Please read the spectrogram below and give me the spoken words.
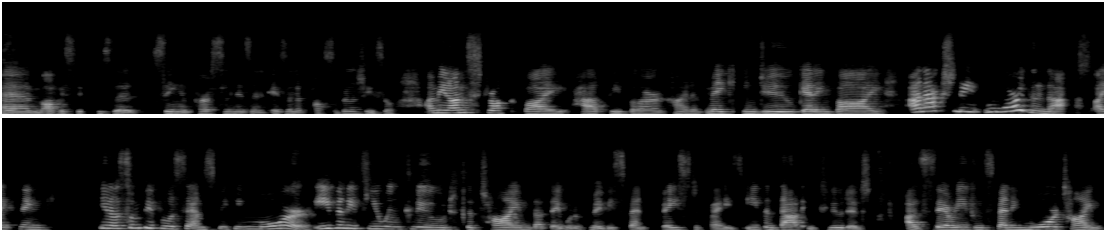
Yeah. Um, obviously, because the seeing in person isn't isn't a possibility. So, I mean, I'm struck by how people are kind of making do, getting by, and actually more than that, I think you know, some people will say I'm speaking more, even if you include the time that they would have maybe spent face to face, even that included, as they're even spending more time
